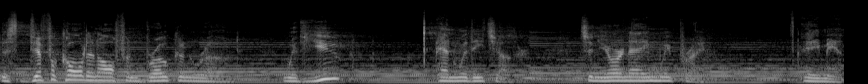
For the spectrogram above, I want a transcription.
this difficult and often broken road with you and with each other. It's in your name we pray. Amen.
